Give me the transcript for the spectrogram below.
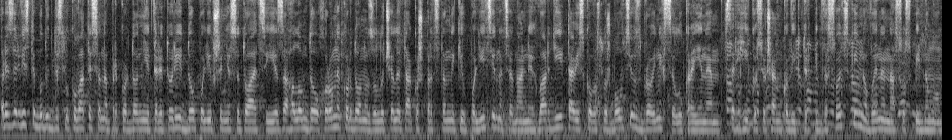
Резервісти будуть дислокуватися на прикордонній території до поліпшення ситуації. Загалом до охорони кордону залучили також представників поліції, національної гвардії та військовослужбовців збройних сил України. Сергій Косюченко, Віктор Підвисоцький. Новини на Суспільному.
